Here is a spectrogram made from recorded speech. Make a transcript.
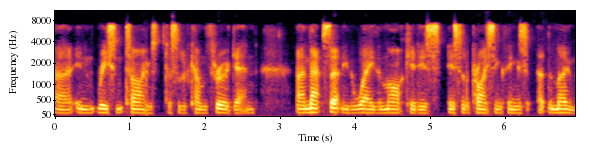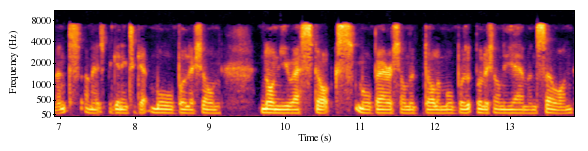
uh, in recent times to sort of come through again. And that's certainly the way the market is is sort of pricing things at the moment. I mean, it's beginning to get more bullish on non-US stocks, more bearish on the dollar, more bullish on the yen, and so on.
